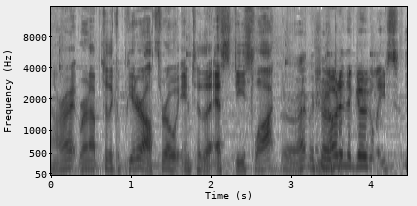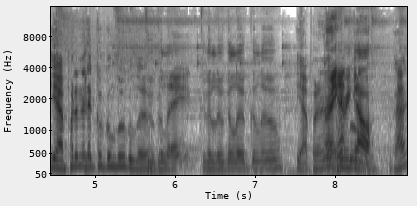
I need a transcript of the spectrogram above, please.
All right, run up to the computer. I'll throw it into the SD slot. All right. Make sure. Go to to the Googlies. yeah. Put it in the Google Googaloo. Google it. Google Google Google. Yeah. Put it in All right, the here we go. Okay.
